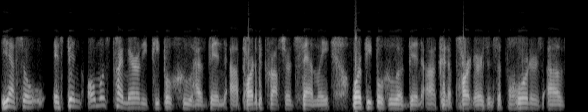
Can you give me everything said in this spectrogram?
Yeah, so it's been almost primarily people who have been uh, part of the Crossroads family, or people who have been uh, kind of partners and supporters of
